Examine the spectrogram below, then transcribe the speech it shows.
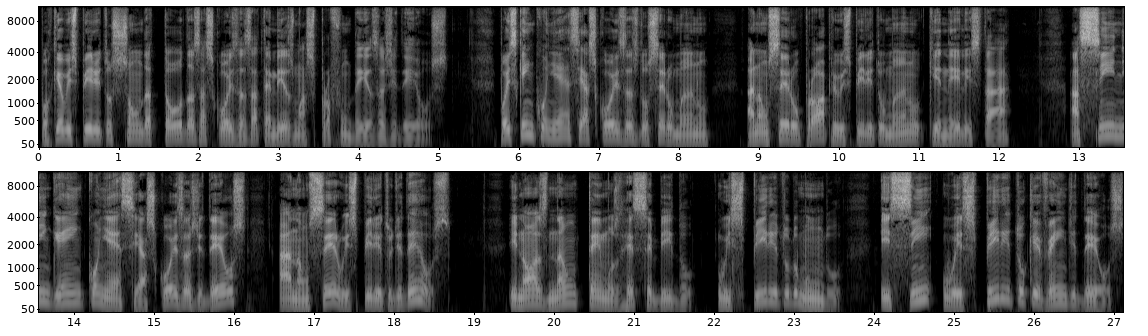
porque o Espírito sonda todas as coisas, até mesmo as profundezas de Deus. Pois quem conhece as coisas do ser humano, a não ser o próprio espírito humano que nele está? Assim ninguém conhece as coisas de Deus, a não ser o Espírito de Deus. E nós não temos recebido o Espírito do mundo, e sim o Espírito que vem de Deus,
